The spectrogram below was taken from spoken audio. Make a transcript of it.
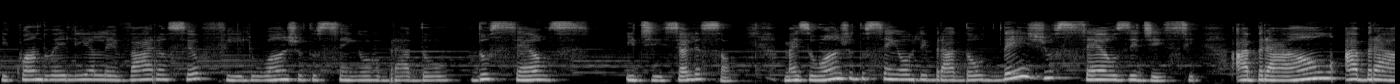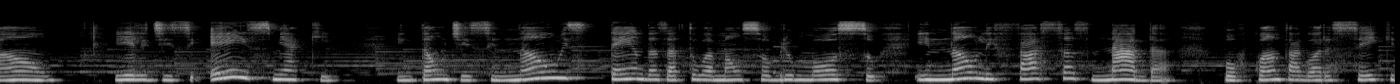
e quando ele ia levar ao seu filho, o anjo do Senhor bradou dos céus e disse: Olha só, mas o anjo do Senhor lhe bradou desde os céus e disse: Abraão, Abraão. E ele disse: Eis-me aqui. Então disse: Não estendas a tua mão sobre o moço e não lhe faças nada, porquanto agora sei que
